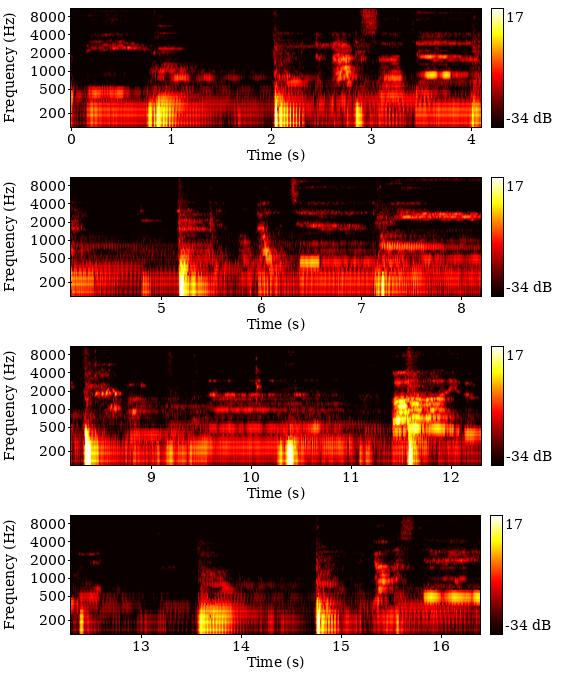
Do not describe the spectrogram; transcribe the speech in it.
Be an accident or relatively permanent. But either way, you're gonna stay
